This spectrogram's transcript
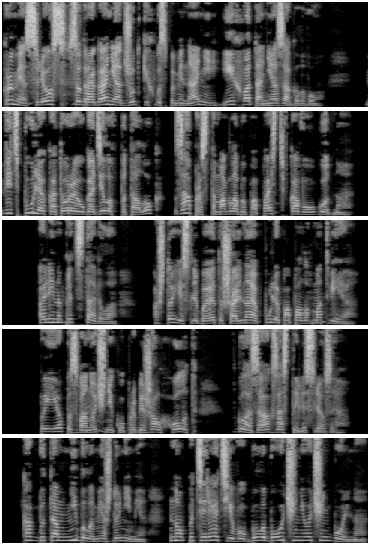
кроме слез, содрогания от жутких воспоминаний и хватания за голову. Ведь пуля, которая угодила в потолок, запросто могла бы попасть в кого угодно. Алина представила, а что если бы эта шальная пуля попала в Матвея? По ее позвоночнику пробежал холод, в глазах застыли слезы. Как бы там ни было между ними, но потерять его было бы очень и очень больно.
